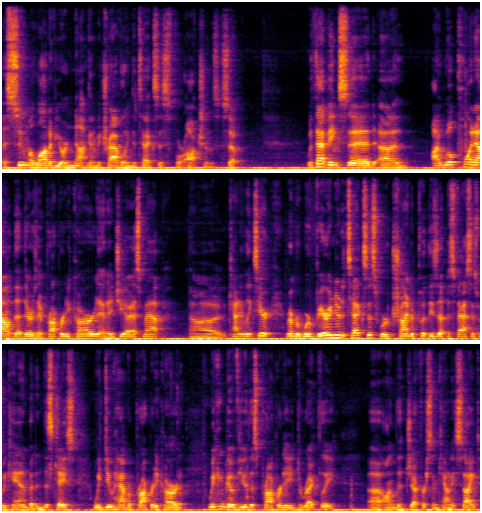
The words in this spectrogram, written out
assume a lot of you are not going to be traveling to Texas for auctions. So, with that being said uh, I will point out that there's a property card and a GIS map uh, county links here. Remember, we're very new to Texas. We're trying to put these up as fast as we can, but in this case, we do have a property card. We can go view this property directly uh, on the Jefferson County site.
